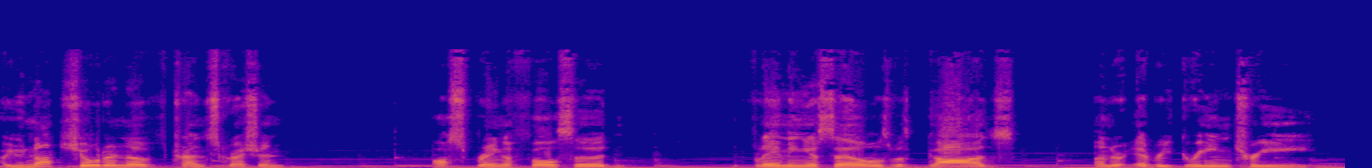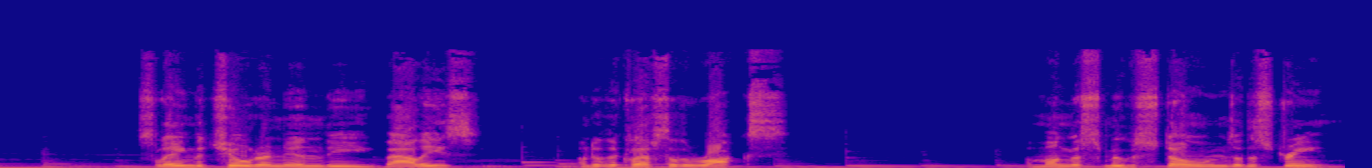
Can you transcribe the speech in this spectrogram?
Are you not children of transgression, offspring of falsehood, inflaming yourselves with gods under every green tree, slaying the children in the valleys, under the clefts of the rocks, among the smooth stones of the stream?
